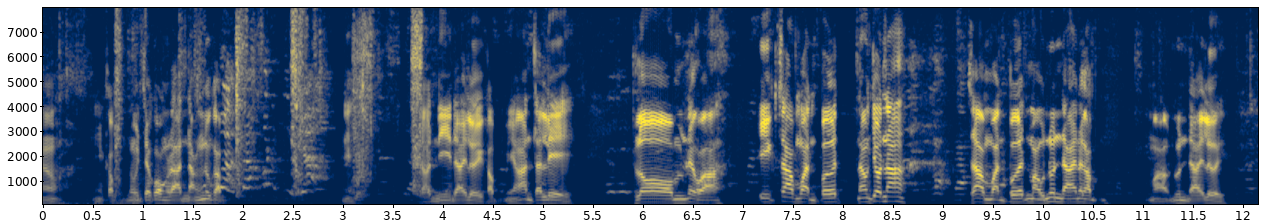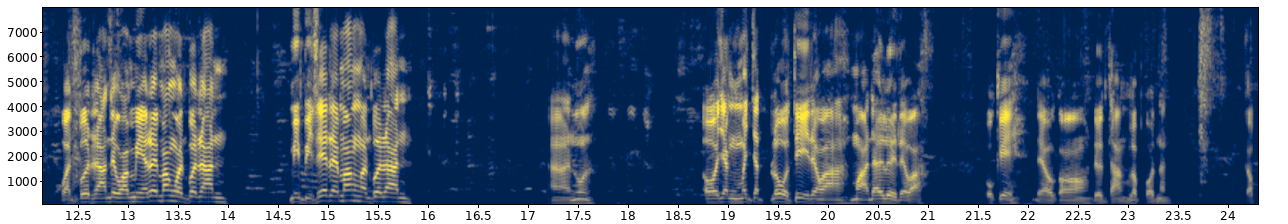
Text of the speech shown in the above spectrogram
อ้าวนี่ครับนูเจะกล้องร้านหนังนู่นครับนี่ร้านนี้ได้เลยครับมีอาหารทะเลพร้อมได้ว่า อีกสามวันเปิดน้องเจ้านะสามวันเปิดมาอุดหนุ่นได้นะครับมาอุดหนุ่นได้เลย วันเปิดร้านได้ว่ามีอะไรมั่งวันเปิดร้าน มีพิเศษอะไรมั่งวันเปิดร้าน อ่านู่นโอ้ยังไม่จัดโปรที่แต่ว่า มาได้เลยแต่ว่า โอเคเดี๋ยวก็เดินทางรอบก่อนนั้นกับ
